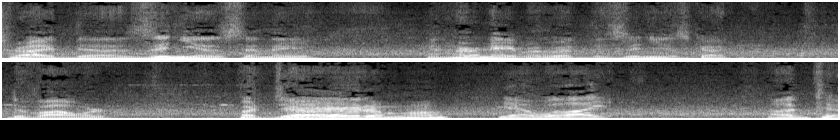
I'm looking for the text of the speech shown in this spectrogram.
tried uh, zinnias and they in her neighborhood the zinnias got devoured. But uh, They ate them, huh? yeah, well I. I've t-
